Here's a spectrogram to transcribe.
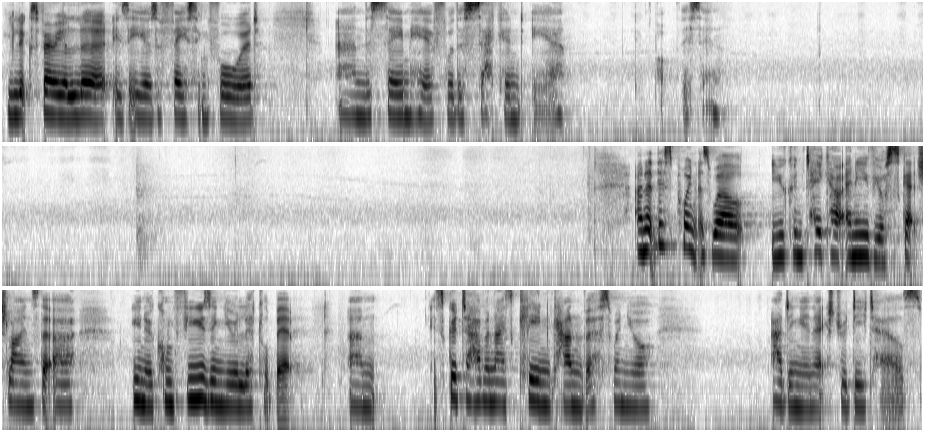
He looks very alert, his ears are facing forward. And the same here for the second ear. Pop this in. And at this point as well, you can take out any of your sketch lines that are, you know, confusing you a little bit. Um, it's good to have a nice clean canvas when you're adding in extra details.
